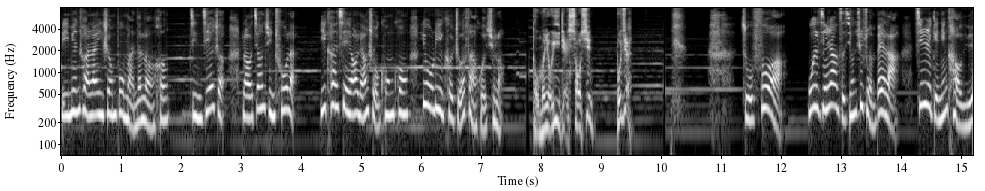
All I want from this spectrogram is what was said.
里面传来一声不满的冷哼，紧接着老将军出来，一看谢瑶两手空空，又立刻折返回去了。都没有一点孝心，不见。祖父，我已经让子晴去准备了，今日给您烤鱼。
